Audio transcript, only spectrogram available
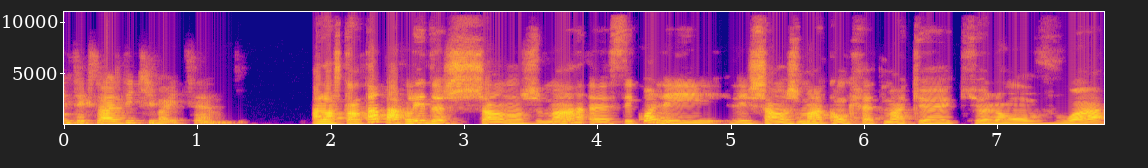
une sexualité qui va être saine. Alors, je t'entends parler de changements. Euh, c'est quoi les, les, changements concrètement que, que l'on voit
